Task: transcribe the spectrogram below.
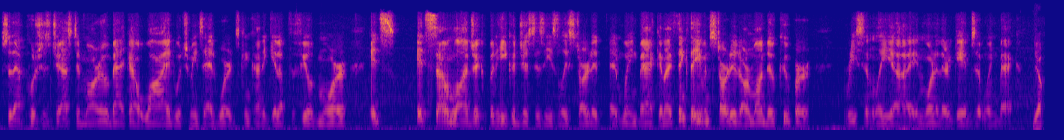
so that pushes Justin Morrow back out wide, which means Edwards can kind of get up the field more. It's it's sound logic, but he could just as easily start it at wing back, and I think they even started Armando Cooper recently uh, in one of their games at wing back. Yep,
